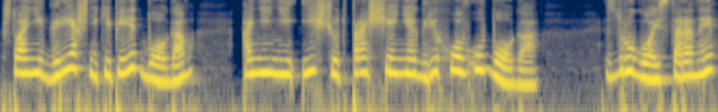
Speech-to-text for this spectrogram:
что они грешники перед Богом, они не ищут прощения грехов у Бога. С другой стороны,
